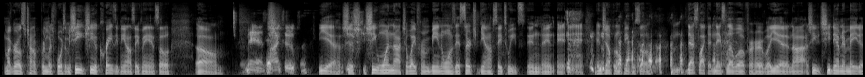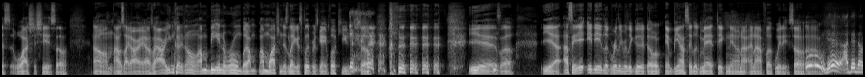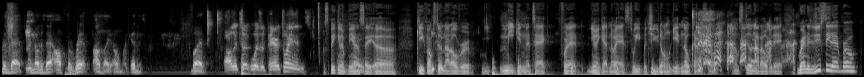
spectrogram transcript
my girl's trying to pretty much force me. She she a crazy Beyonce fan, so um, Man, mine too. yeah, she, she one notch away from being the ones that search Beyonce tweets and and and, and, and jumping on people. So mm, that's like the next level up for her. But yeah, nah, she she damn near made us watch the shit. So um, I was like, all right, I was like, all right, you can cut it on. I'm gonna be in the room, but I'm I'm watching this Lakers Clippers game. Fuck you. So yeah, so. Yeah, I see. It, it did look really, really good though, and Beyonce looked mad thick now, and I and I fuck with it. So, Ooh, um, yeah, I did notice that. I noticed that off the rip. I was like, oh my goodness. But All it took was a pair of twins. Speaking of Beyonce, uh, Keith, I'm still not over me getting attacked for that. You ain't got no ass tweet, but you don't get no kind of smoke. I'm still not over that. Brandon, did you see that, bro?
